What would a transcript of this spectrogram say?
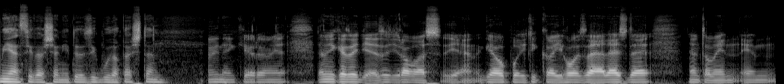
milyen szívesen időzik Budapesten? Mindenki örömére. De mondjuk ez egy, ez egy ravasz ilyen geopolitikai hozzáállás, de nem tudom, én, én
